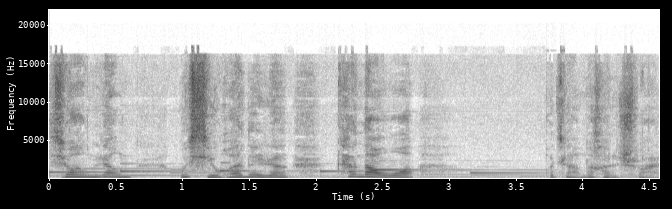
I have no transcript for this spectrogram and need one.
希望让我喜欢的人看到我，我长得很帅，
